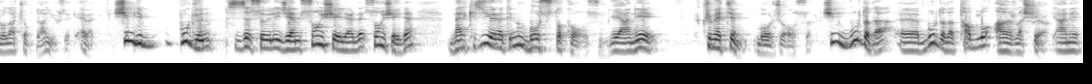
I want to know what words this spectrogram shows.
Dolar çok daha yüksek. Evet. Şimdi bugün size söyleyeceğim son şeylerde son şeyde merkezi yönetimin borç stoku olsun. Yani hükümetin borcu olsun. Şimdi burada da e, burada da tablo ağırlaşıyor. Yani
